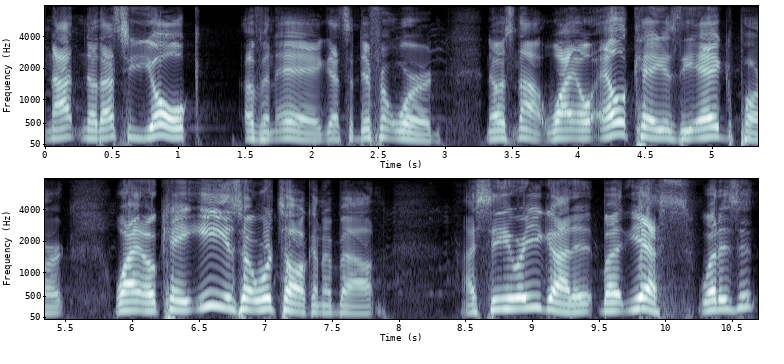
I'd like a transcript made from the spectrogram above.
Not no, that's a yolk of an egg. That's a different word. No, it's not. Y O L K is the egg part. Y O K E is what we're talking about. I see where you got it, but yes, what is it?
